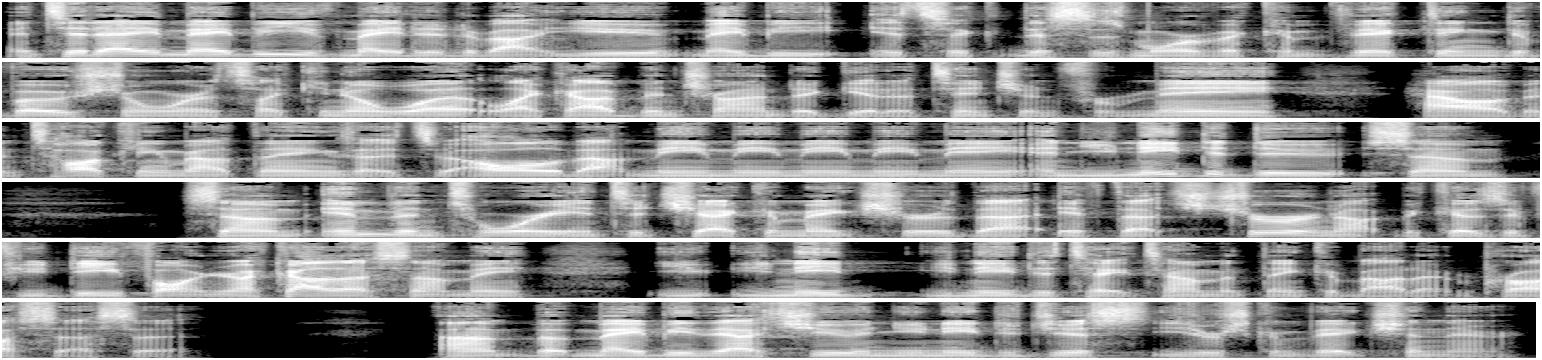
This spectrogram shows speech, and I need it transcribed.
And today, maybe you've made it about you. Maybe it's a, this is more of a convicting devotional where it's like, you know what? Like I've been trying to get attention for me, how I've been talking about things. It's all about me, me, me, me, me. And you need to do some, some inventory and to check and make sure that if that's true or not. Because if you default and you're like, oh, that's not me, you, you need, you need to take time and think about it and process it. Um, but maybe that's you and you need to just, there's conviction there.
